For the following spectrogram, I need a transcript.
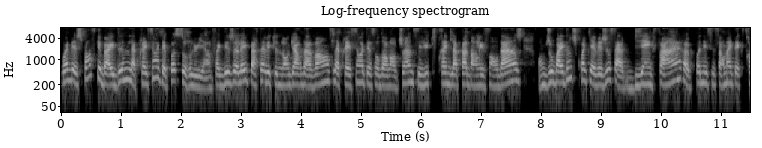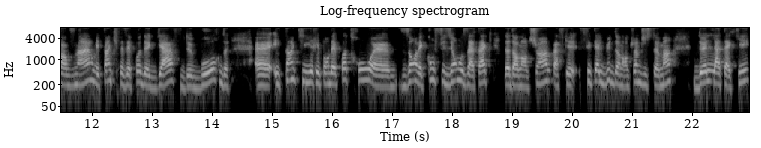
Oui, mais je pense que Biden, la pression n'était pas sur lui. Hein. Fait que déjà là, il partait avec une longueur d'avance. La pression était sur Donald Trump. C'est lui qui traîne de la patte dans les sondages. Donc, Joe Biden, je crois qu'il avait juste à bien faire, pas nécessairement être extraordinaire, mais tant qu'il faisait pas de gaffe, de bourde, euh, et tant qu'il répondait pas trop, euh, disons, avec confusion aux attaques de Donald Trump, parce que c'était le but de Donald Trump, justement, de l'attaquer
